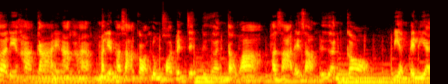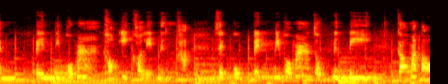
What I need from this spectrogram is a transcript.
สวัสดีค่ะกายนะคะ มาเรียนภาษาก่อนลงคอร์สเป็น 7 เดือน แต่ว่าภาษาได้ 3 เดือนก็เปลี่ยนไปเรียนเป็นดิโพมาของอีกคอลเลจหนึ่งค่ะ เสร็จปุ๊บเป็นดิโพมาจบ 1 ปี ก็มาต่อ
